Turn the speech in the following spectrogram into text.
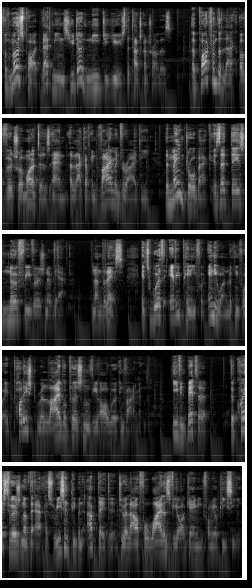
For the most part, that means you don't need to use the touch controllers. Apart from the lack of virtual monitors and a lack of environment variety, the main drawback is that there's no free version of the app. Nonetheless, it's worth every penny for anyone looking for a polished, reliable personal VR work environment. Even better, the Quest version of the app has recently been updated to allow for wireless VR gaming from your PC.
